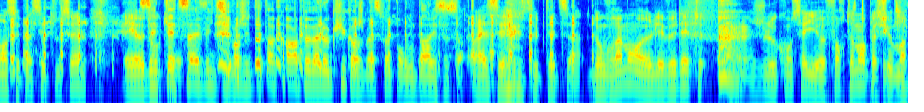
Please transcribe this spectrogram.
Vraiment, c'est passé tout seul. Et euh, C'est peut-être ça, effectivement. J'ai peut-être encore un peu mal au cul quand je m'assois pour vous parler ce soir. Ouais, c'est c'est peut-être ça. Donc vraiment, euh, les vedettes, je le conseille euh, fortement parce que moi,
